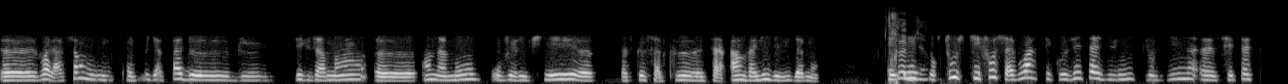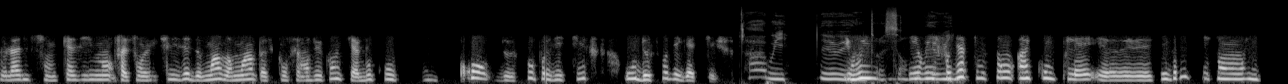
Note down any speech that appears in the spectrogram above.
voilà, ça, il n'y a pas de, d'examen en amont pour vérifier parce que ça peut, ça invalide évidemment. Et, surtout, ce qu'il faut savoir, c'est qu'aux États-Unis, Claudine, euh, ces tests-là sont quasiment, enfin, sont utilisés de moins en moins parce qu'on s'est rendu compte qu'il y a beaucoup trop de faux positifs ou de faux négatifs. Ah oui. oui, et oui, et oui, il faut dire qu'ils sont incomplets. Euh, c'est vrai qu'ils sont,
